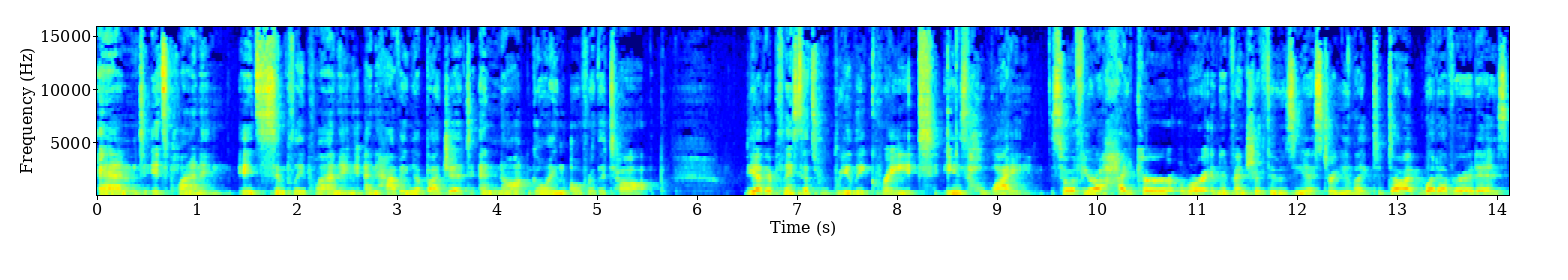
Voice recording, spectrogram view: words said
And it's planning. It's simply planning and having a budget and not going over the top. The other place that's really great is Hawaii. So, if you're a hiker or an adventure enthusiast or you like to dive, whatever it is,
